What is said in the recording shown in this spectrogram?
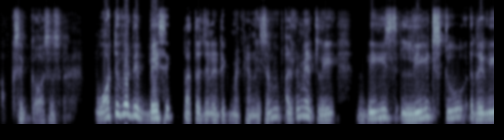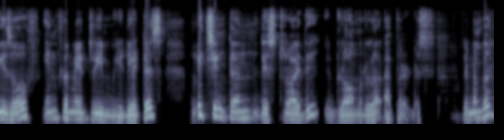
toxic causes whatever the basic pathogenetic mechanism ultimately these leads to release of inflammatory mediators which in turn destroy the glomerular apparatus. Remember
